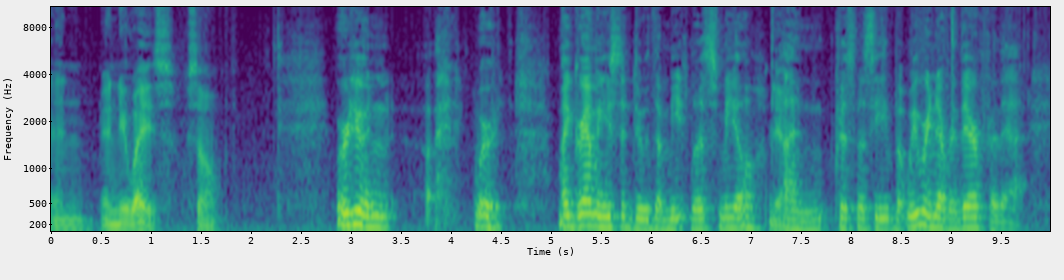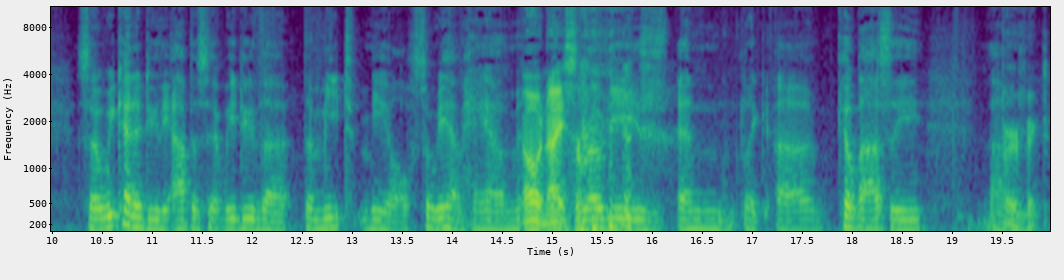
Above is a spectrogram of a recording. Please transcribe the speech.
in in new ways. So We're doing. We're. My grandma used to do the meatless meal Yeah. on Christmas Eve, but we were never there for that. So we kind of do the opposite. We do the the meat meal. So we have ham. Oh, nice. And pierogies and like uh, kielbasi, Um, perfect.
